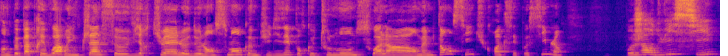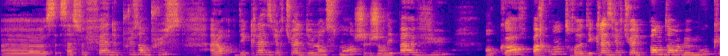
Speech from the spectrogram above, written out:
on ne peut pas prévoir une classe virtuelle de lancement, comme tu disais, pour que tout le monde soit là en même temps, si tu crois que c'est possible? Aujourd'hui, si, ça, se fait de plus en plus. Alors, des classes virtuelles de lancement, j'en ai pas vu encore. Par contre, des classes virtuelles pendant le MOOC,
